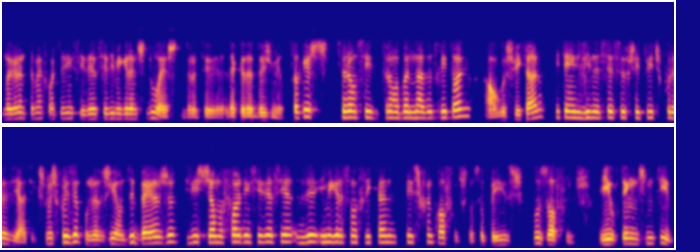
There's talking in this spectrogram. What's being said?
uma grande também forte incidência de imigrantes do leste durante a década de 2000. Só que estes terão, sido, terão abandonado o território, alguns ficaram, e têm vindo a ser substituídos por asiáticos. Mas, por exemplo, na região de Beja existe já uma forte incidência de imigração africana de países francófonos, não são países lusófonos. E o que tem-nos metido,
